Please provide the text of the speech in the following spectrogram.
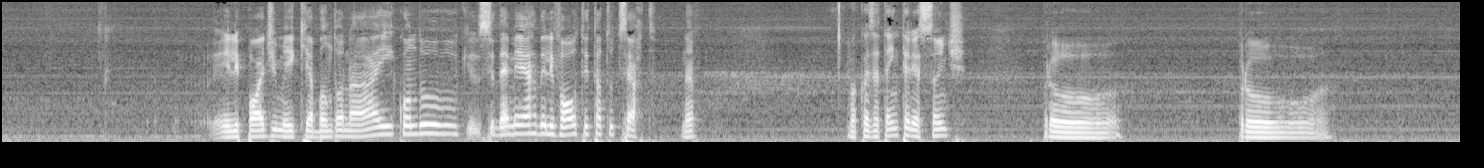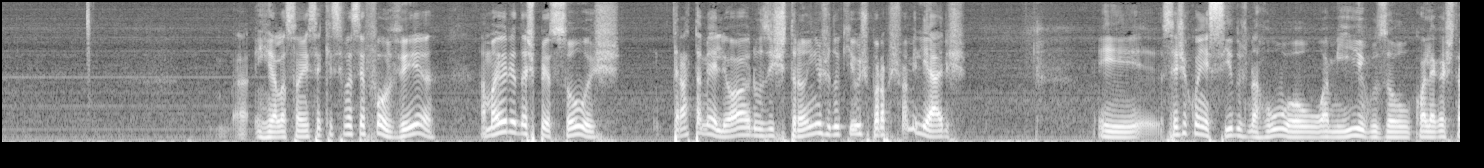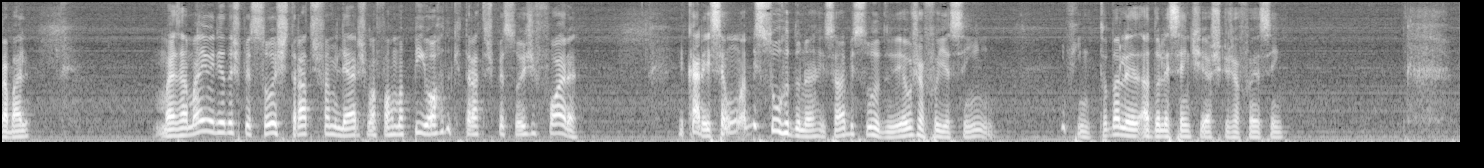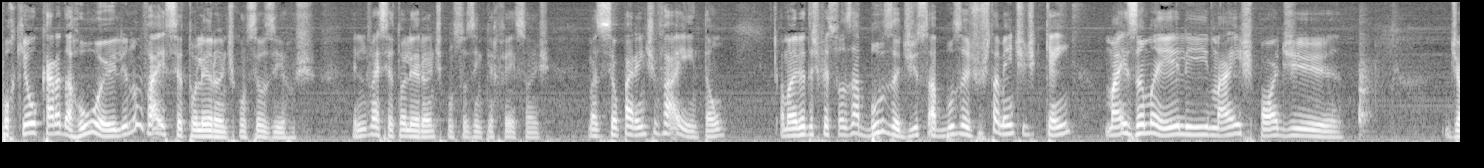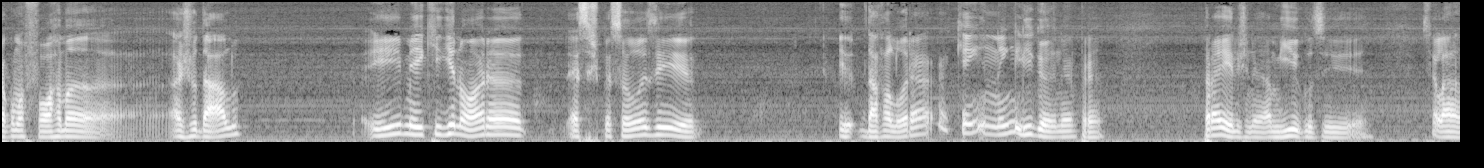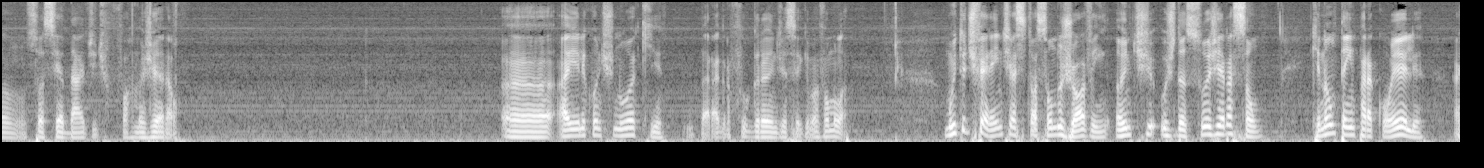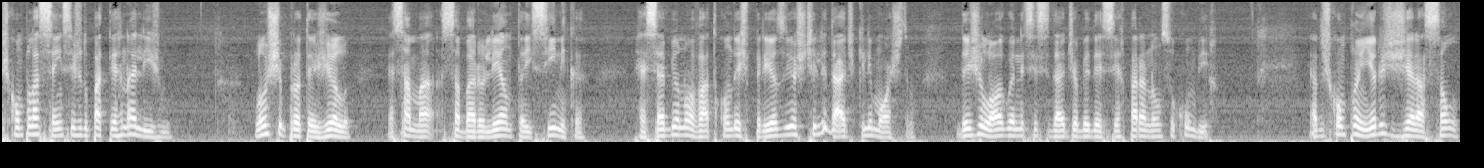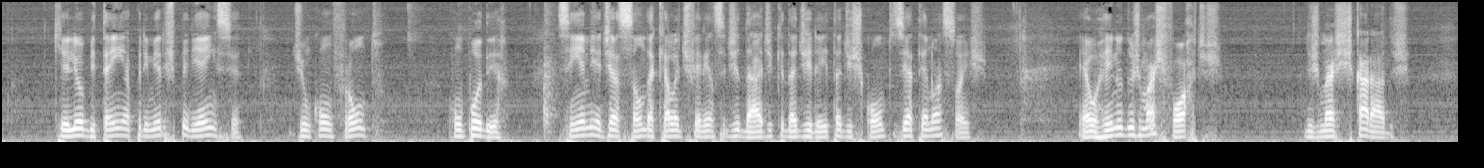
ele pode meio que abandonar e quando se der merda ele volta e tá tudo certo, né? Uma coisa até interessante pro pro em relação a isso é que se você for ver, a maioria das pessoas trata melhor os estranhos do que os próprios familiares. E seja conhecidos na rua ou amigos ou colegas de trabalho. Mas a maioria das pessoas trata os familiares de uma forma pior do que trata as pessoas de fora. E cara, isso é um absurdo, né? Isso é um absurdo. Eu já fui assim. Enfim, todo adolescente acho que já foi assim. Porque o cara da rua, ele não vai ser tolerante com seus erros. Ele não vai ser tolerante com suas imperfeições. Mas o seu parente vai. Então, a maioria das pessoas abusa disso, abusa justamente de quem mais ama ele e mais pode, de alguma forma, ajudá-lo. E meio que ignora essas pessoas e, e dá valor a quem nem liga, né, pra, pra eles, né, amigos e, sei lá, sociedade de forma geral. Uh, aí ele continua aqui, um parágrafo grande esse aqui, mas vamos lá. Muito diferente é a situação do jovem ante os da sua geração, que não tem para com ele as complacências do paternalismo. Longe de protegê-lo, essa massa barulhenta e cínica recebe o novato com desprezo e hostilidade que lhe mostram, desde logo a necessidade de obedecer para não sucumbir. É dos companheiros de geração que ele obtém a primeira experiência de um confronto com o poder sem a mediação daquela diferença de idade que dá direito a descontos e atenuações. É o reino dos mais fortes, dos mais descarados,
